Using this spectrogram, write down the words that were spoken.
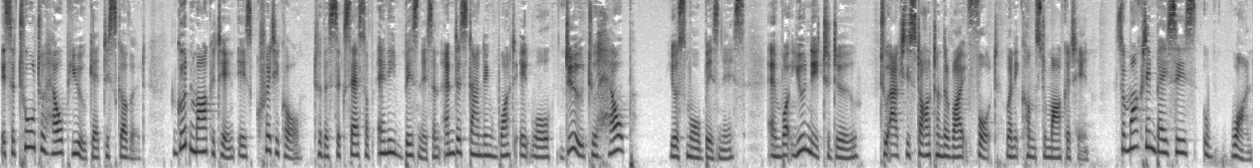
It's a tool to help you get discovered. Good marketing is critical to the success of any business and understanding what it will do to help your small business and what you need to do to actually start on the right foot when it comes to marketing. So, marketing basis one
